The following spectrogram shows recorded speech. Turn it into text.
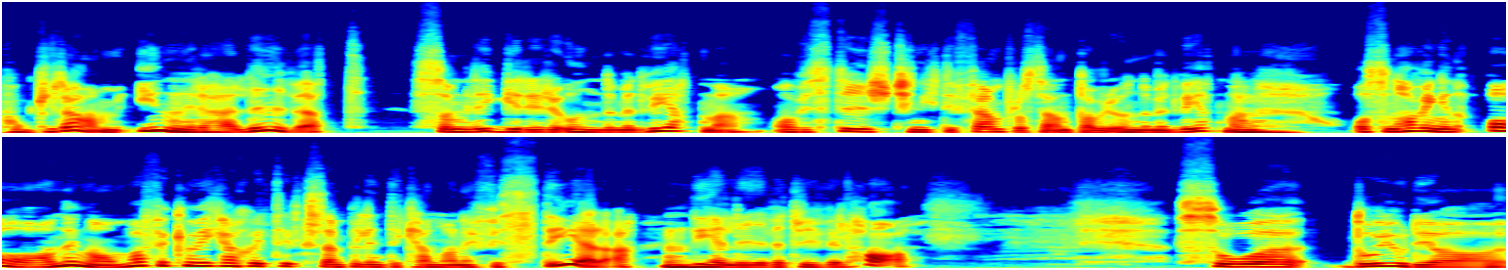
program in Mm. i det här livet som ligger i det undermedvetna och vi styrs till 95% av det undermedvetna. Mm. Och sen har vi ingen aning om varför kan vi kanske till exempel inte kan manifestera Mm. det livet vi vill ha. Så då gjorde jag,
